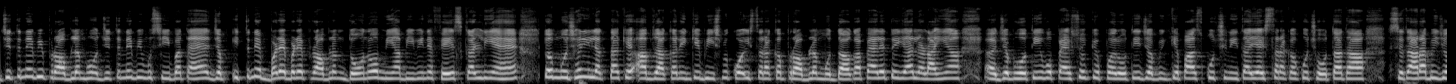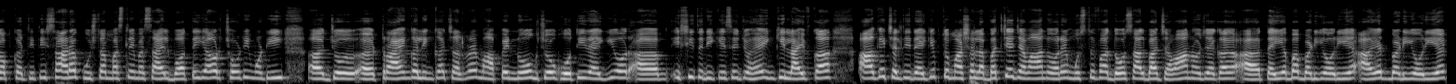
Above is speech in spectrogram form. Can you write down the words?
जितने भी प्रॉब्लम हो, जितने भी मुसीबत हैं जब इतने बड़े बड़े प्रॉब्लम दोनों मियाँ बीवी ने फेस कर लिए हैं तो मुझे नहीं लगता कि अब जाकर इनके बीच में कोई इस तरह का प्रॉब्लम मुद्दा होगा। पहले तो यार लड़ाइयाँ जब होती, वो पैसों के ऊपर होती, जब इनके पास कुछ नहीं था या इस तरह का कुछ होता था, सितारा भी जॉब करती थी। सारा कुछ था मसले मसाइल बहुत ही और छोटी मोटी जो ट्राइंगल इनका चल रहा है, वहाँ पर नोक जोक होती रहेगी और इसी तरीके से जो है इनकी लाइफ का आगे चलती रहेगी। तो माशाल्लाह बच्चे जवान हो रहे हैं। मुस्तफ़ा दो साल बाद जवान हो जाएगा। तैयबा बड़ी हो रही है, आयत बड़ी हो रही है।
